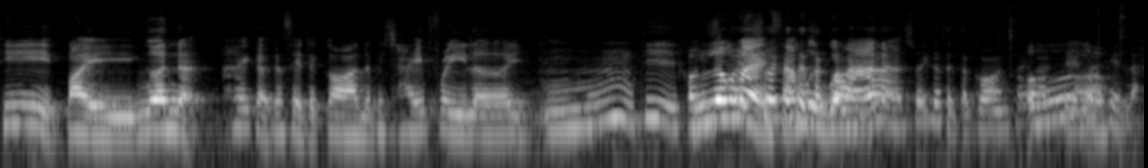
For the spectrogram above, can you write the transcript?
ที่ปล่อยเงินอะให้กับเกษตรกรน่ะไปใช้ฟรีเลย อืมที่เขารู้เรื่องใหม่ช่วยเกษตร30,000กว่าล้านอะช่วยเกษตรกรใช่เออเห็นแล้วเห็นแล้ว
